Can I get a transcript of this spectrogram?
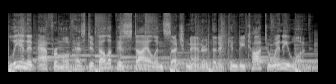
Leonid Afremov has developed his style in such manner that it can be taught to anyone.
